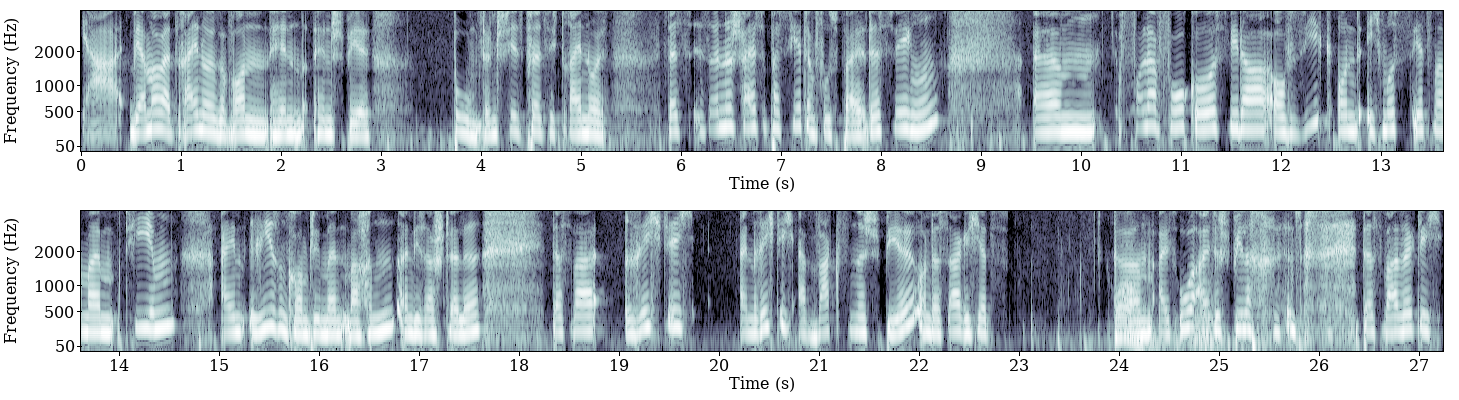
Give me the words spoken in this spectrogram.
ja, wir haben aber 3-0 gewonnen, hin, Hinspiel. Boom, dann steht es plötzlich 3-0. Das ist so eine Scheiße passiert im Fußball. Deswegen ähm, voller Fokus wieder auf Sieg und ich muss jetzt mal meinem Team ein Riesenkompliment machen an dieser Stelle. Das war richtig, ein richtig erwachsenes Spiel und das sage ich jetzt Wow. ähm, als uralte Spielerin. Das war wirklich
